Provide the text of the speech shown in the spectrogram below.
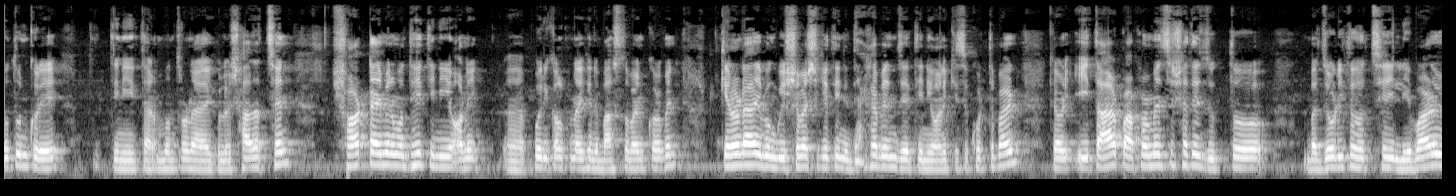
নতুন করে তিনি তার মন্ত্রণালয়গুলো সাজাচ্ছেন। শর্ট টাইমের মধ্যেই তিনি অনেক পরিকল্পনা এখানে বাস্তবায়ন করবেন। কেনাডা এবং বিশ্ববাসীকে তিনি দেখাবেন যে তিনি অনেক কিছু করতে পারেন। কারণ এই তার পারফরমেন্সের সাথে যুক্ত বা জড়িত হচ্ছে লিবারেল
